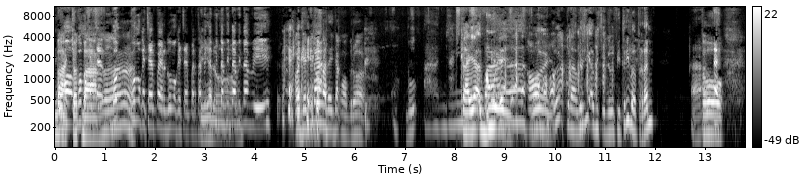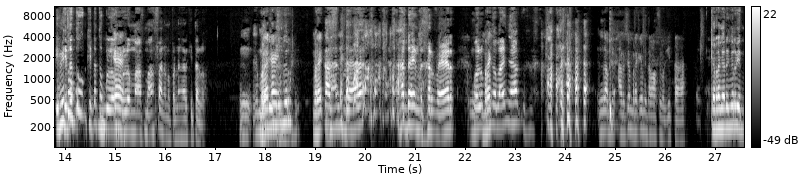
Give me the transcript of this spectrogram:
Bacot Gua gua banget. Gua, gua mau keceper, gua mau keceper. Tapi Iya tapi dong. tapi tapi tapi. Oh, jadi gua gak diajak ngobrol. Bu anjing. kayak gue. Oh. Woi, lu kenapa sih abis Idul Fitri baperan? Ah, Tuh. eh, Ini kita tuh, tuh kita tuh belum eh. belum maaf-maafan sama pendengar kita loh. Mereka ada yang denger? mereka Ada ada yang dengar Fer. Walaupun Mereka- nggak banyak. enggak harusnya mereka minta maaf sama kita. Karena gak dengerin.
